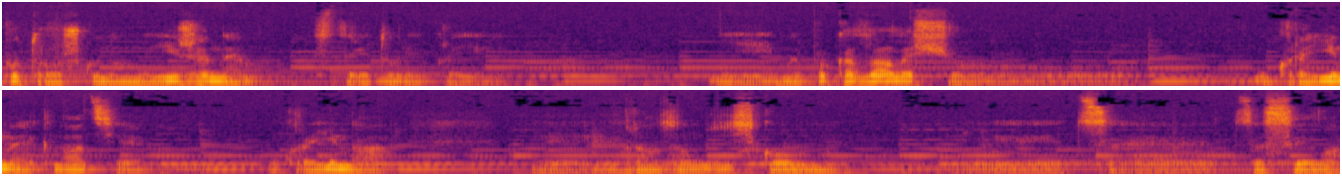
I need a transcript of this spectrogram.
потрошку, але ми її женемо з території України. І ми показали, що Україна як нація, Україна е, разом з військовими, і це, це сила.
